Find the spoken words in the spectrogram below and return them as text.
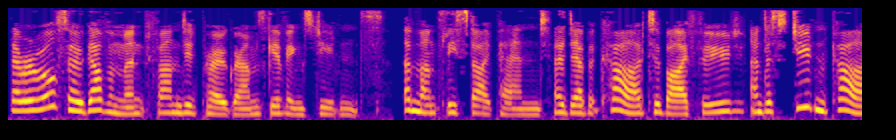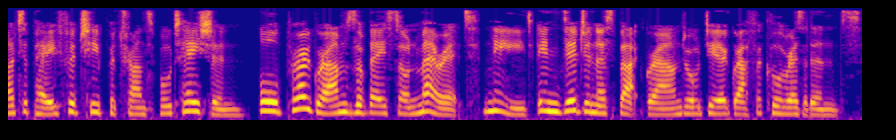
There are also government-funded programs giving students a monthly stipend, a debit card to buy food, and a student card to pay for cheaper transportation. All programs are based on merit, need, indigenous background or geographical residence.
